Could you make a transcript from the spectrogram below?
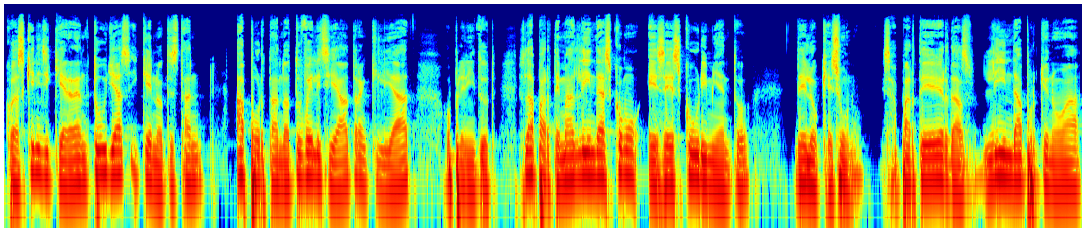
cosas que ni siquiera eran tuyas y que no te están aportando a tu felicidad, tranquilidad o plenitud. Entonces, la parte más linda es como ese descubrimiento de lo que es uno. Esa parte de verdad es linda porque uno va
